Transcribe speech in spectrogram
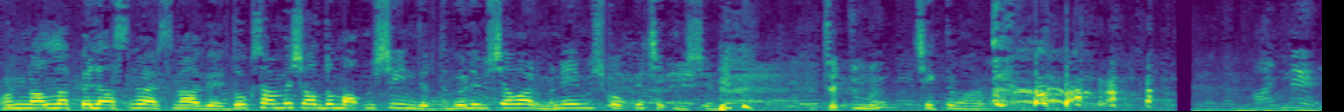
Onun Allah belasını versin abi. 95 aldım 60'a indirdi. Böyle bir şey var mı? Neymiş kopya çekmişim. Çektin mi? Çektim abi. Anne,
